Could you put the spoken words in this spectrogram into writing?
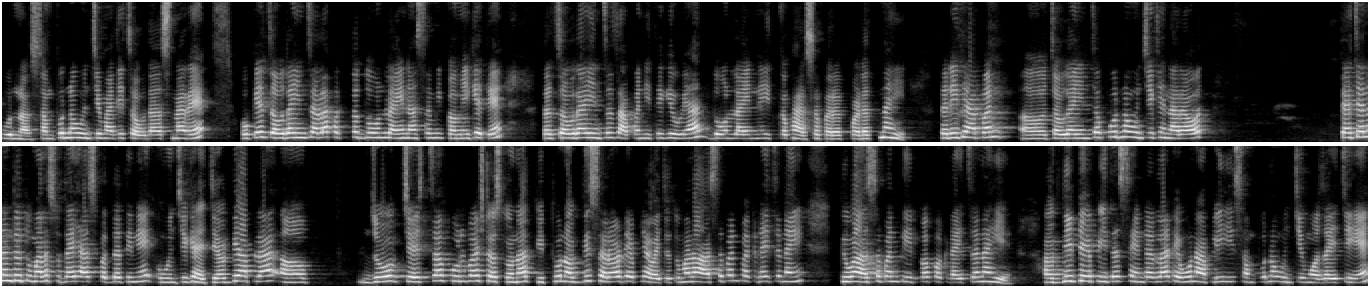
पूर्ण संपूर्ण उंची माझी चौदा असणार आहे. ओके चौदा इंचाला फक्त दोन लाईन असं मी कमी घेते. तर चौदा इंचच आपण इथे घेऊया. दोन लाईनने इतकं फारसं फरक पडत नाही. तर इथे आपण चौदा इंच पूर्ण उंची घेणार आहोत. त्याच्यानंतर तुम्हाला सुद्धा ह्याच पद्धतीने उंची घ्यायची अगदी आपला जो चेस्टचा फुल बस्ट असतो ना तिथून अगदी सरळ टेप ठेवायचं. तुम्हाला असं पण पकडायचं नाही किंवा असं पण तिरकं पकडायचं नाहीये. अगदी टेप इथं सेंटरला ठेवून आपली ही संपूर्ण उंची मोजायची आहे.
